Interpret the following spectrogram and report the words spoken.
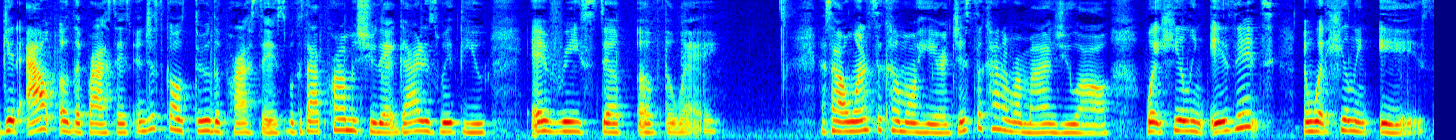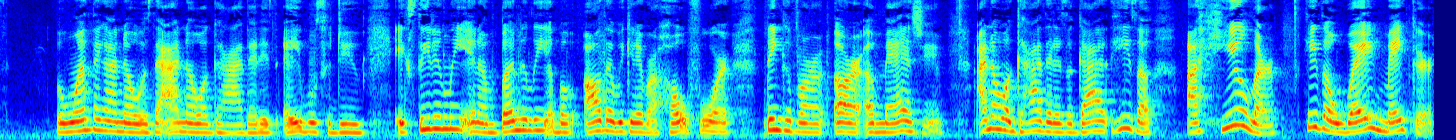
get out of the process and just go through the process because I promise you that God is with you every step of the way. And so I wanted to come on here just to kind of remind you all what healing isn't and what healing is. But one thing I know is that I know a God that is able to do exceedingly and abundantly above all that we could ever hope for, think of, or, or imagine. I know a God that is a God, He's a, a healer, He's a way maker,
